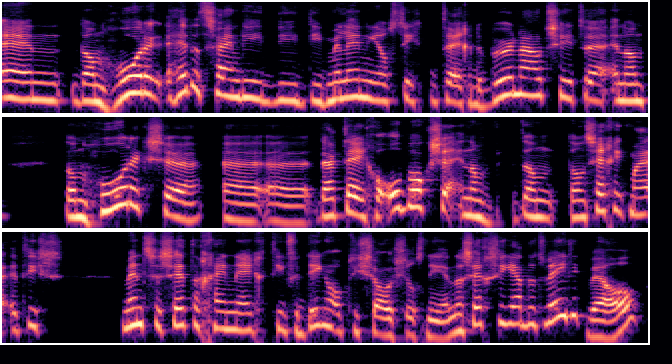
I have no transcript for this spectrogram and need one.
En dan hoor ik, hè, dat zijn die, die, die millennials die tegen de burn-out zitten. En dan, dan hoor ik ze uh, uh, daartegen opboksen. En dan, dan, dan zeg ik maar, het is, mensen zetten geen negatieve dingen op die socials neer. En dan zeggen ze, ja, dat weet ik wel.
